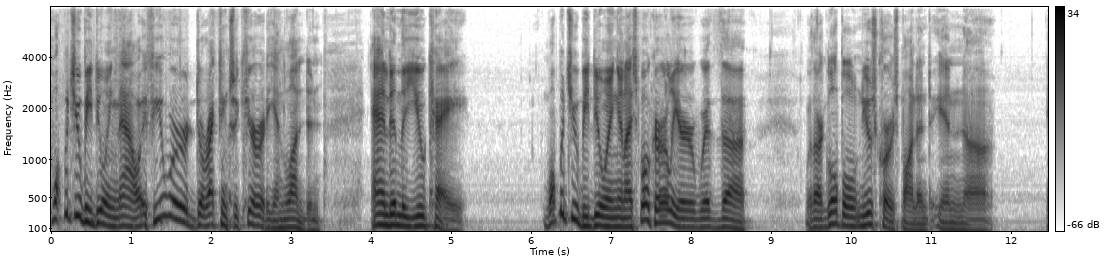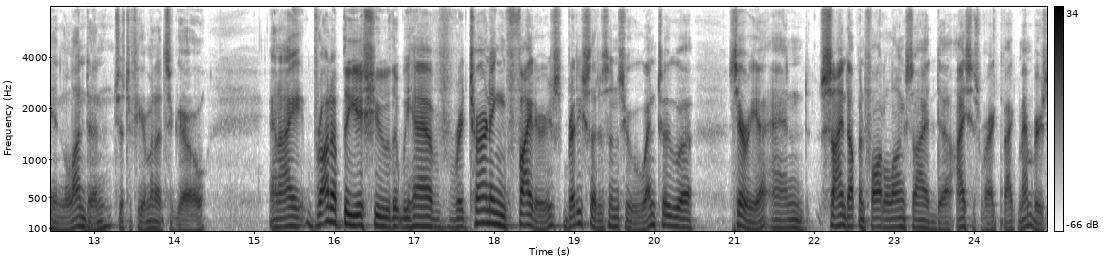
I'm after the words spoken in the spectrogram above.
what would you be doing now if you were directing security in London and in the UK? What would you be doing? And I spoke earlier with uh, with our global news correspondent in uh, in London just a few minutes ago, and I brought up the issue that we have returning fighters, British citizens who went to uh, Syria and signed up and fought alongside uh, ISIS, in fact members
